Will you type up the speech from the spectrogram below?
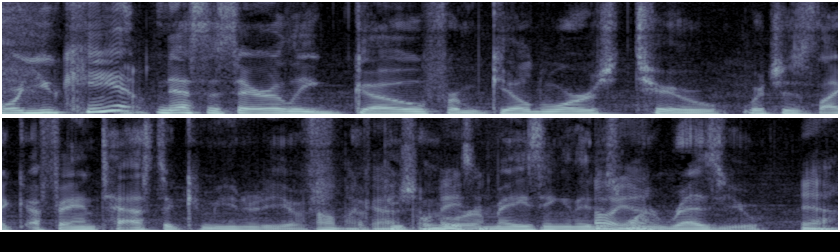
Well, you can't necessarily go from Guild Wars 2, which is like a fantastic community of, Oh my of gosh, people who are amazing and they Oh, just yeah. want to res you, Yeah.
